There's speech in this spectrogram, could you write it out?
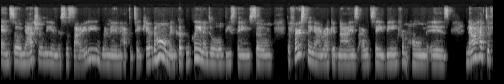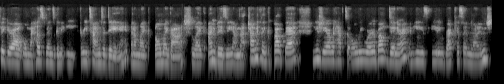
And so naturally in this society, women have to take care of the home and cook and clean and do all of these things. So the first thing I recognize, I would say being from home is now I have to figure out what my husband's going to eat three times a day. And I'm like, oh my gosh, like I'm busy. I'm not trying to think about that. Usually I would have to only worry about dinner and he's eating breakfast and lunch.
